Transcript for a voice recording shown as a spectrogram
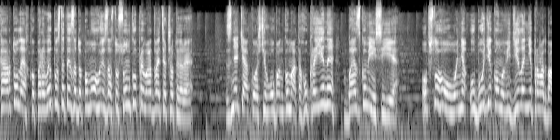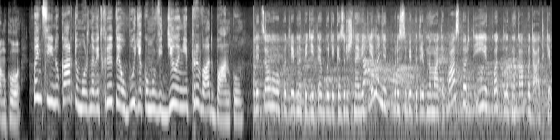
Карту легко перевипустити за допомогою застосунку Приват24. Зняття коштів у банкоматах України без комісії. Обслуговування у будь-якому відділенні Приватбанку. Пенсійну карту можна відкрити у будь-якому відділенні Приватбанку. Для цього потрібно підійти в будь-яке зручне відділення. При собі потрібно мати паспорт і код платника податків.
